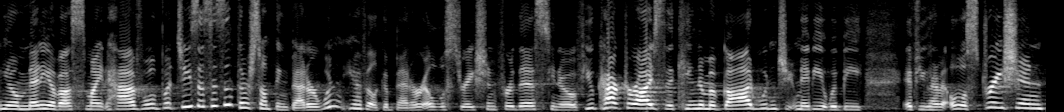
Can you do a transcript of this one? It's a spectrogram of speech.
you know, many of us might have, well, but Jesus, isn't there something better? Wouldn't you have like a better illustration for this? You know, if you characterize the kingdom of God, wouldn't you? Maybe it would be, if you have an illustration,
